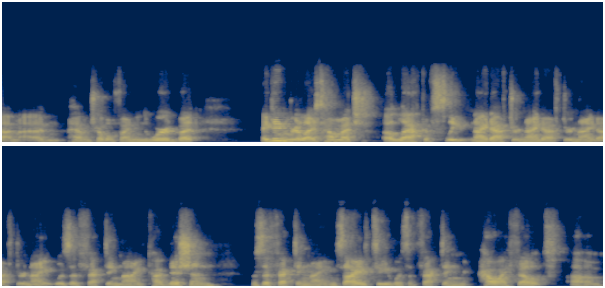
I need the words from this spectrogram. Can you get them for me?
I'm, I'm having trouble finding the word, but I didn't realize how much a lack of sleep night after night after night after night was affecting my cognition, was affecting my anxiety, was affecting how I felt, um,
